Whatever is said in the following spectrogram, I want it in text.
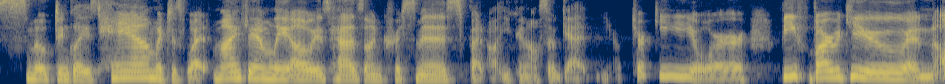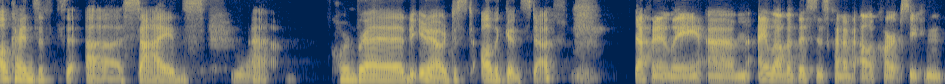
smoked and glazed ham, which is what my family always has on Christmas. But uh, you can also get you know turkey or beef barbecue and all kinds of uh, sides, yeah. uh, cornbread, you know, just all the good stuff. Definitely. Um, I love that this is kind of a la carte, so you can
